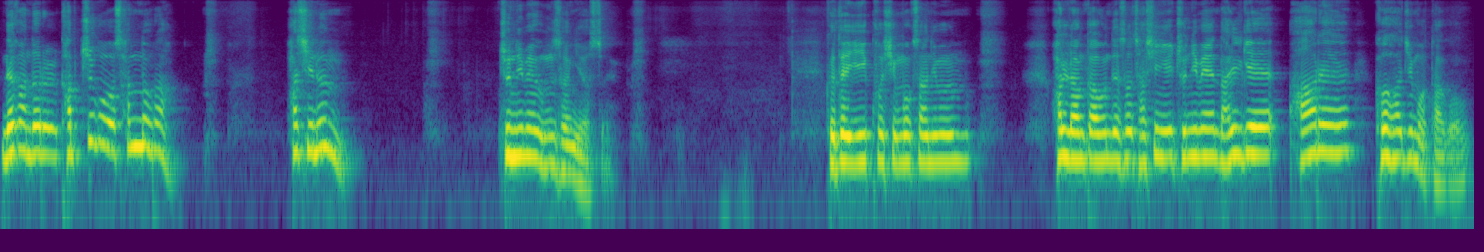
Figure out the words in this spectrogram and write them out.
내가 너를 값주고 샀노라. 하시는 주님의 음성이었어요. 그때 이 쿠식 목사님은 환란 가운데서 자신이 주님의 날개 아래 거하지 못하고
